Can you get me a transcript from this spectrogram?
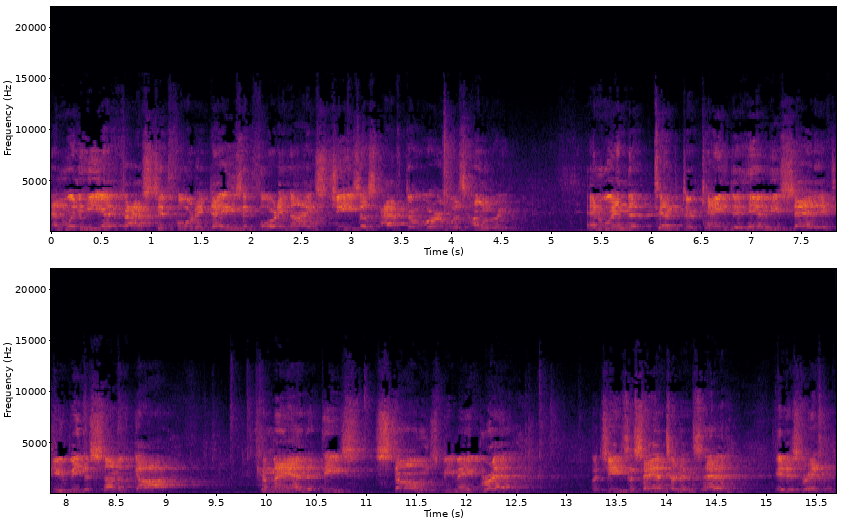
And when he had fasted 40 days and 40 nights, Jesus afterward was hungry. And when the tempter came to him, he said, If you be the Son of God, command that these stones be made bread. But Jesus answered and said, It is written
